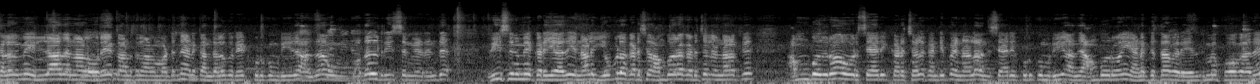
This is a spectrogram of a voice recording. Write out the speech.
செலவுமே இல்லாத நாள் ஒரே காரணத்தினால மட்டும்தான் எனக்கு அந்த அளவுக்கு ரேட் கொடுக்க முடியுது. அதுதான் முதல் ரீசன் வேறு எந்த ரீசனுமே கிடையாது. என்னால் எவ்வளோ கிடைச்சாலும் ஐம்பது ரூபா கிடைச்சாலும் என்னாலுக்கு ஐம்பது ரூபா ஒரு சேரீ கிடைச்சாலும் கண்டிப்பாக என்னால் அந்த சேரீ கொடுக்க முடியும். அந்த ஐம்பது ரூபாயும் எனக்கு தான் வேறு எதுக்குமே போகாது.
